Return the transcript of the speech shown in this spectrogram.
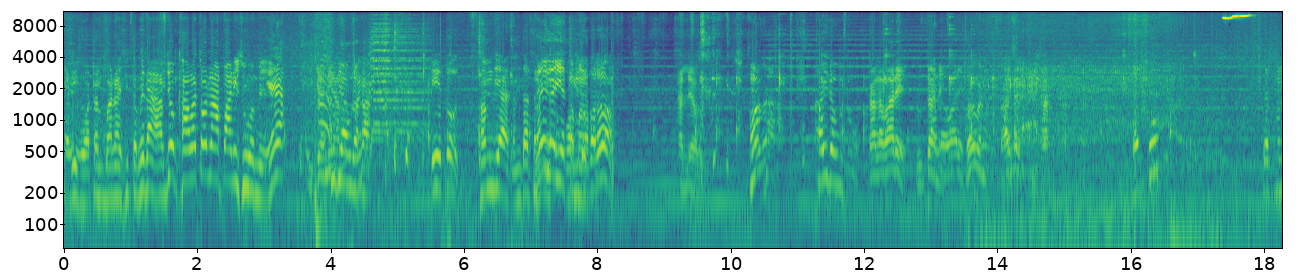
એવી હોટલ બનાવી તમે તો આવજો ખાવા તો ના પાડીશું અમે હે? શું લખા એ તો સમજ્યા તમતાર નહીં લઈએ તમારો કરો. હાલે લેવો. હા? ખાઈ દઉં કાલે વારે રૂટા નહીં બરોબર ને? હા. સરપંચ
